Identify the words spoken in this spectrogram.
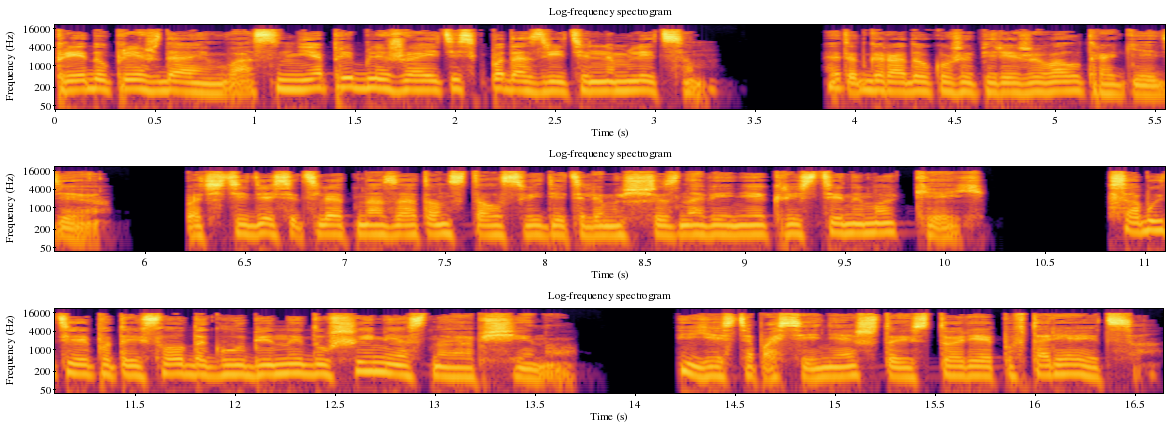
«Предупреждаем вас, не приближайтесь к подозрительным лицам». Этот городок уже переживал трагедию. Почти 10 лет назад он стал свидетелем исчезновения Кристины Маккей. Событие потрясло до глубины души местную общину. Есть опасения, что история повторяется.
